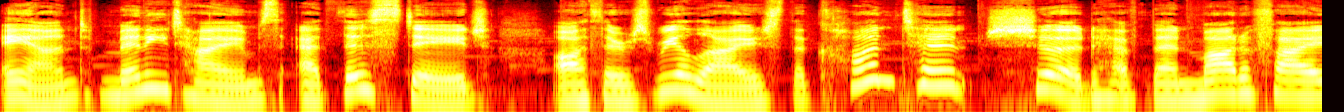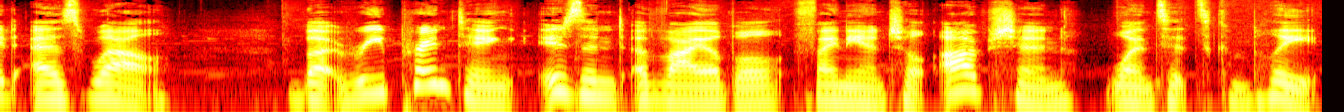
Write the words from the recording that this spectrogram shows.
And many times at this stage, authors realize the content should have been modified as well. But reprinting isn't a viable financial option once it's complete.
